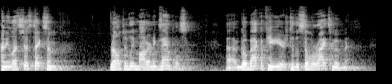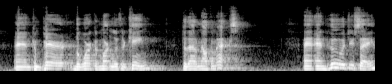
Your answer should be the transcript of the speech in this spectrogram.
I mean, let's just take some relatively modern examples. Uh, go back a few years to the civil rights movement and compare the work of Martin Luther King to that of Malcolm X. And, and who would you say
